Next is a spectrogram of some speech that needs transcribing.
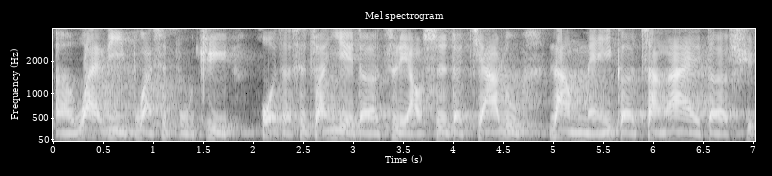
呃外力，不管是辅具或者是专业的治疗师的加入，让每一个障碍的学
